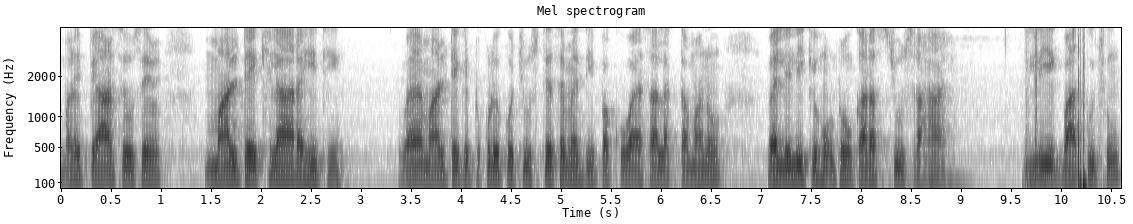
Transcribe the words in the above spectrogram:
बड़े प्यार से उसे माल्टे खिला रही थी। वह माल्टे के टुकड़े को चूसते समय दीपक को ऐसा लगता, मानो वह लिली के होंठों का रस चूस रहा है। लिली, एक बात पूछूँ?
